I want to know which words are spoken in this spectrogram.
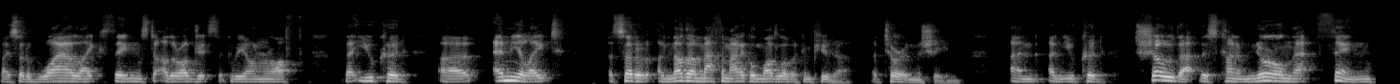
by sort of wire like things to other objects that could be on or off, that you could uh, emulate a sort of another mathematical model of a computer, a Turing machine. And, and you could show that this kind of neural net thing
